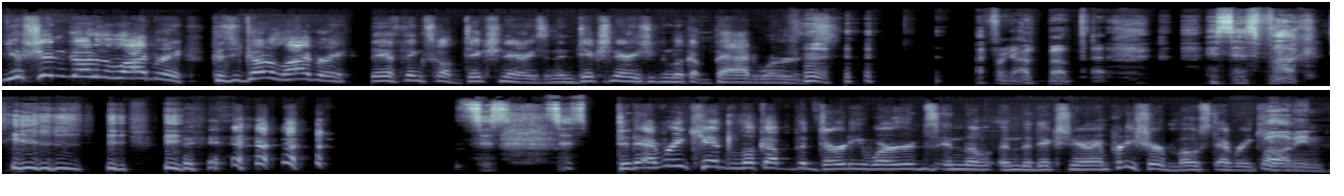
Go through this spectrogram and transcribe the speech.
You shouldn't go to the library because you go to the library, they have things called dictionaries, and in dictionaries you can look up bad words. I forgot about that. It says fuck. it says, it says Did every kid look up the dirty words in the in the dictionary? I'm pretty sure most every kid. Well, I mean,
